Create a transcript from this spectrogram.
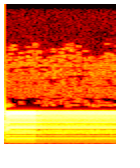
Thank you.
